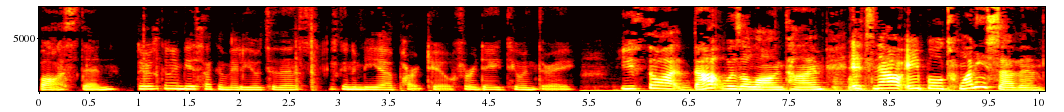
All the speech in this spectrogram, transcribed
Boston. There's gonna be a second video to this. There's gonna be a part two for day two and three. You thought that was a long time. It's now April 27th,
